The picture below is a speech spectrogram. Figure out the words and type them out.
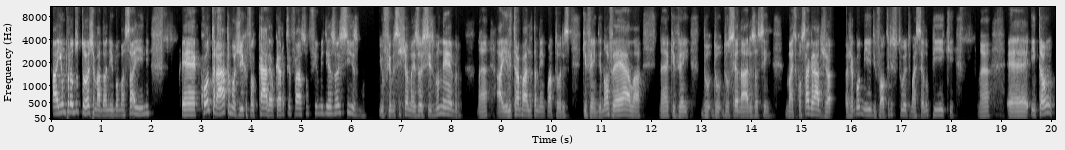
Aí um produtor chamado Aníbal Massaini é, contrata o Mojica e falou: Cara, eu quero que você faça um filme de exorcismo. E o filme se chama Exorcismo Negro. Né? Aí ele trabalha também com atores que vêm de novela, né? que vêm dos do, do cenários assim mais consagrados, Roger Gomide, Walter Stewart, Marcelo Pique, né? É, então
